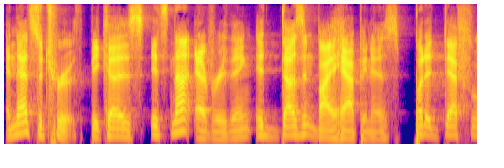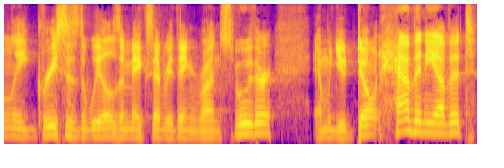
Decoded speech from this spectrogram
And that's the truth because it's not everything. It doesn't buy happiness, but it definitely greases the wheels and makes everything run smoother. And when you don't have any of it,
